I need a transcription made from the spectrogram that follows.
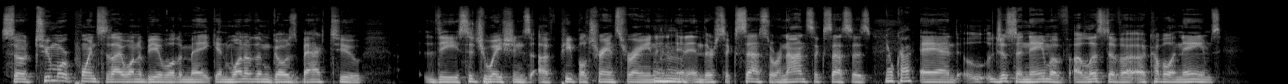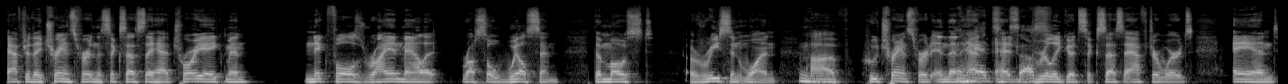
So, two more points that I want to be able to make, and one of them goes back to the situations of people transferring mm-hmm. and, and, their success or non successes. Okay. And just a name of a list of a, a couple of names after they transferred and the success they had Troy Aikman, Nick Foles, Ryan Mallett, Russell Wilson, the most recent one mm-hmm. of who transferred and then and had had, had, really good success afterwards. And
